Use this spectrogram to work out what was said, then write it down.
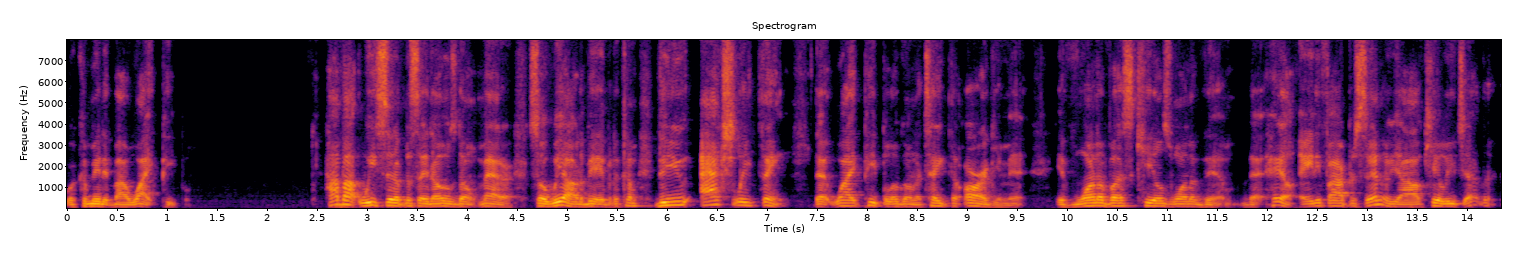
were committed by white people. How about we sit up and say those don't matter? So we ought to be able to come. Do you actually think that white people are going to take the argument if one of us kills one of them that hell, 85% of y'all kill each other?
